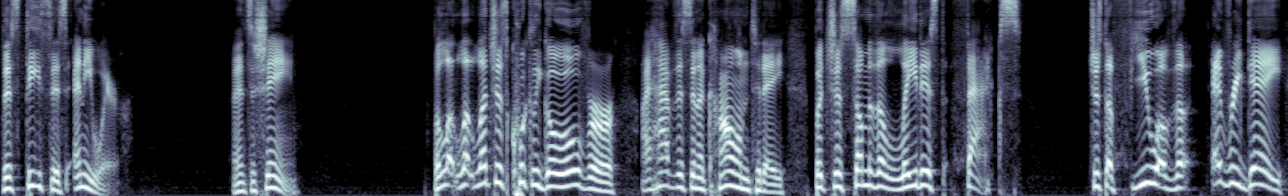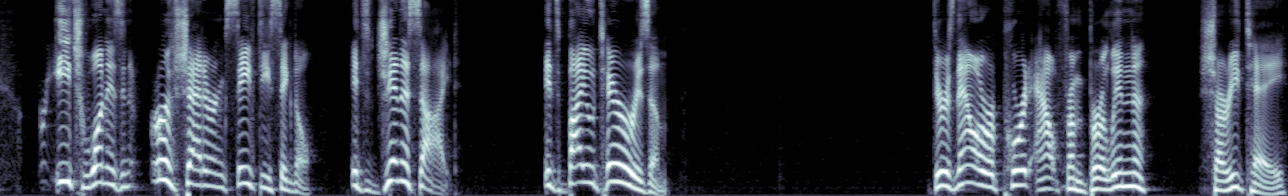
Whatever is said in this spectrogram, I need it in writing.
this thesis anywhere. And it's a shame. But let, let, let's just quickly go over. I have this in a column today, but just some of the latest facts. Just a few of the every day. Each one is an earth shattering safety signal. It's genocide. It's bioterrorism. There is now a report out from Berlin Charité,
